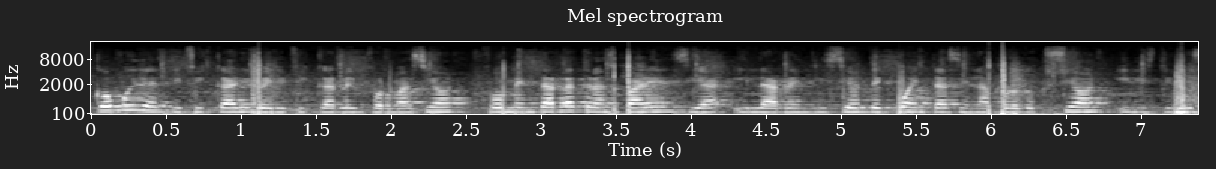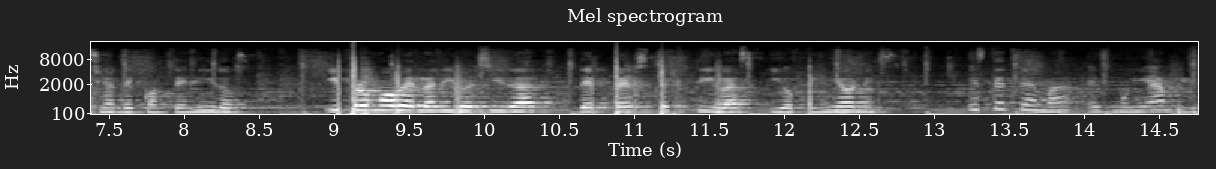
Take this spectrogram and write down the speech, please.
cómo identificar y verificar la información, fomentar la transparencia y la rendición de cuentas en la producción y distribución de contenidos y promover la diversidad de perspectivas y opiniones. Este tema es muy amplio.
